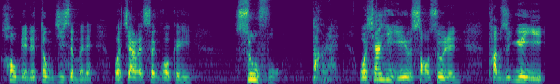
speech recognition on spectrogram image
后面的动机什么呢？我将来生活可以舒服。当然，我相信也有少数人，他们是愿意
